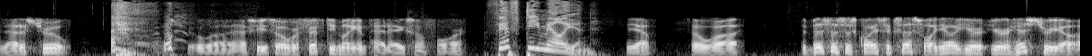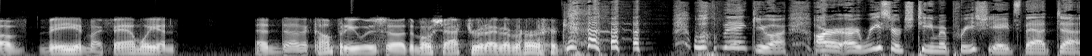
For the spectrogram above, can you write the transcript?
That is true. that is true. Uh, actually, it's over 50 million PedEggs so far. 50 million? Yep. So, uh, the business is quite successful. And you know, your your history of, me and my family and and uh, the company was uh, the most accurate I've ever heard. well, thank you. Our, our, our, research team appreciates that. Uh,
